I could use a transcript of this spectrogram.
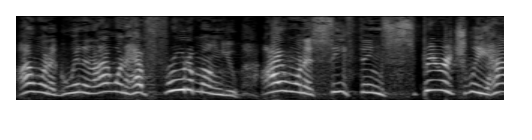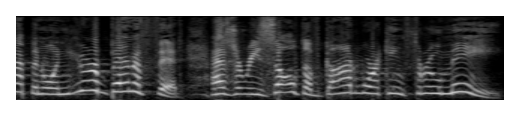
I want to go in and I want to have fruit among you. I want to see things spiritually happen on your benefit as a result of God working through me.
